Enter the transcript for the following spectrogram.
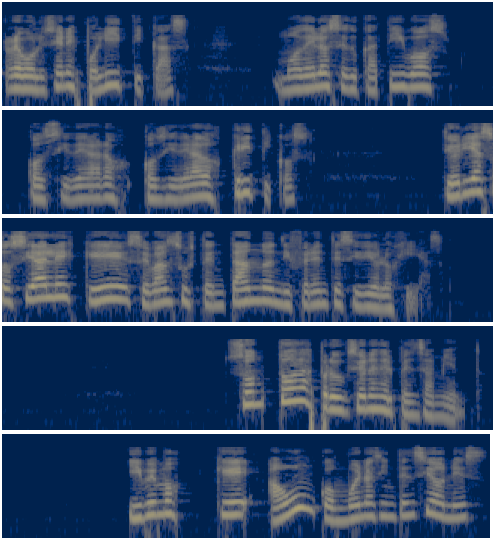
revoluciones políticas, modelos educativos considerados, considerados críticos, teorías sociales que se van sustentando en diferentes ideologías. Son todas producciones del pensamiento. Y vemos que, aun con buenas intenciones,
